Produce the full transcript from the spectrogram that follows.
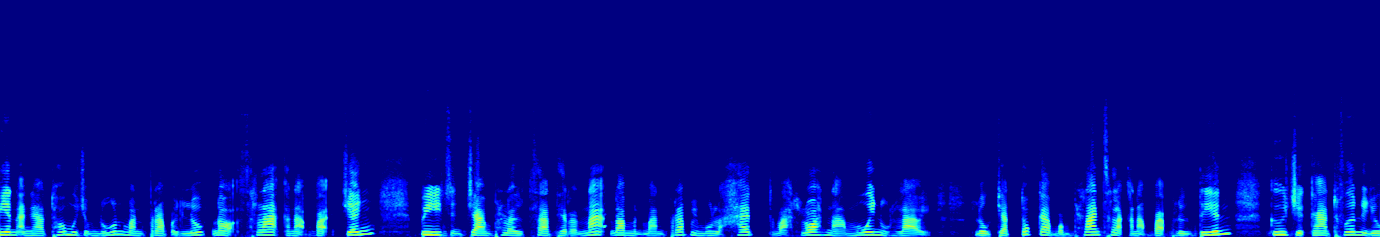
មានអាជ្ញាធរមួយចំនួនបានប្រាប់ឲ្យលោកដកស្លាកគណៈបកចេញ ពីចិញ្ចើមផ្លូវសាធារណៈដែលមិនបានប្រាប់ពីមូលហេតុច្បាស់លាស់ណាមួយនោះឡើយលោកចាត់ទុកការបំផ្លាញស្លាកគណៈបកភ្លើងទៀនគឺជាការធ្វើនយោ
